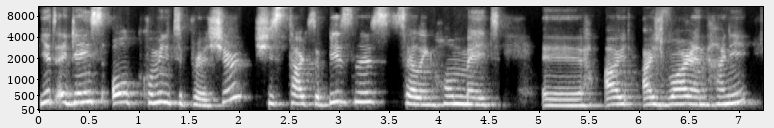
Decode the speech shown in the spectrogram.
Yet against all community pressure, she starts a business selling homemade uh, ajvar and honey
